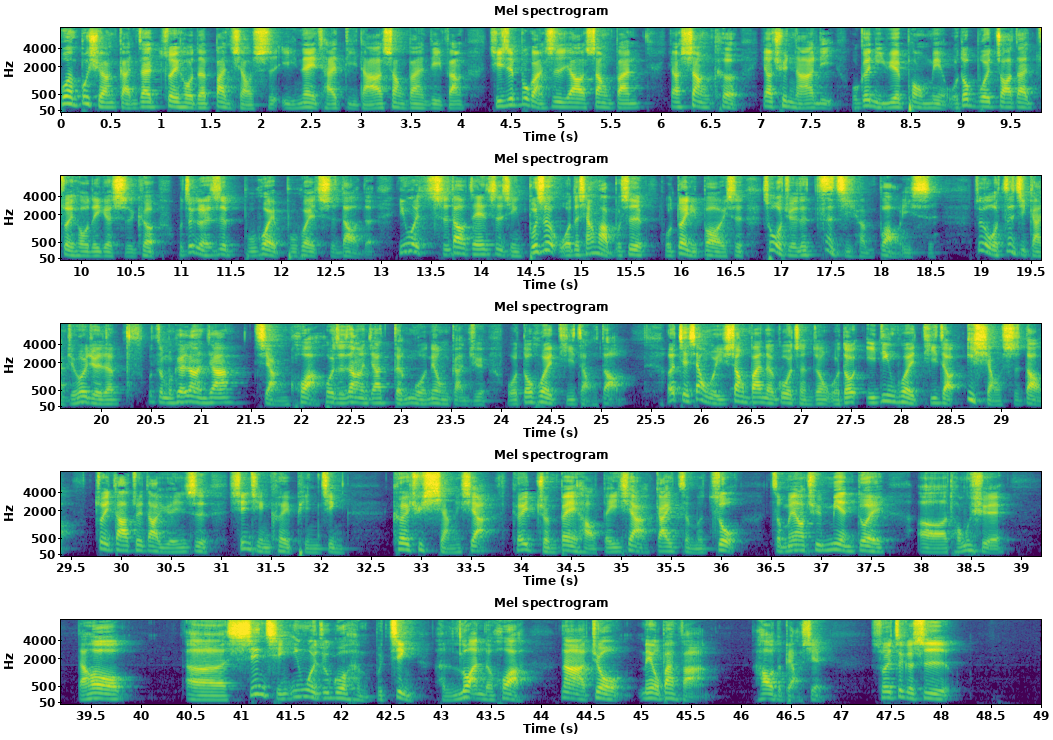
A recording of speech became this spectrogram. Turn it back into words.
我很不喜欢赶在最后的半小时以内才抵达上班的地方。其实不管是要上班、要上课、要去哪里，我跟你约碰面，我都不会抓在最后的一个时刻。我这个人是不会不会迟到的，因为迟到这件事情不是我的想法，不是我对你不好意思，是我觉得自己很不好意思。就是我自己感觉会觉得，我怎么可以让人家讲话或者让人家等我那种感觉，我都会提早到。而且像我一上班的过程中，我都一定会提早一小时到。最大最大原因是心情可以平静，可以去想一下，可以准备好等一下该怎么做，怎么样去面对呃同学，然后呃心情因为如果很不静很乱的话，那就没有办法好好的表现，所以这个是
